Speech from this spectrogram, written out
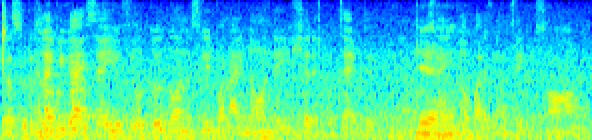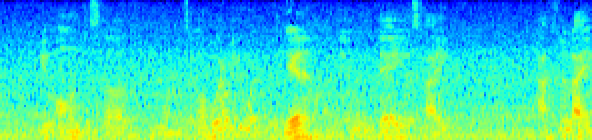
That's what it's And like all you about. guys say, you feel good going to sleep at night knowing that your shit is protected. You know what Yeah. I'm saying? Nobody's gonna take your song. You own the stuff. You know what I'm saying? Or whoever you work with. Yeah. You know? At the end of the day, it's like I feel like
